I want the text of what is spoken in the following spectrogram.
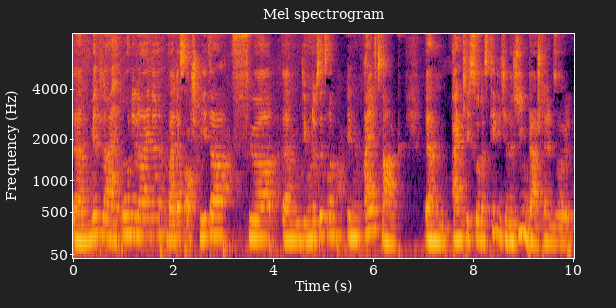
Ähm, mit Leine, ohne Leine, weil das auch später für ähm, die Hundebesitzerin im Alltag ähm, eigentlich so das tägliche Regime darstellen soll.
